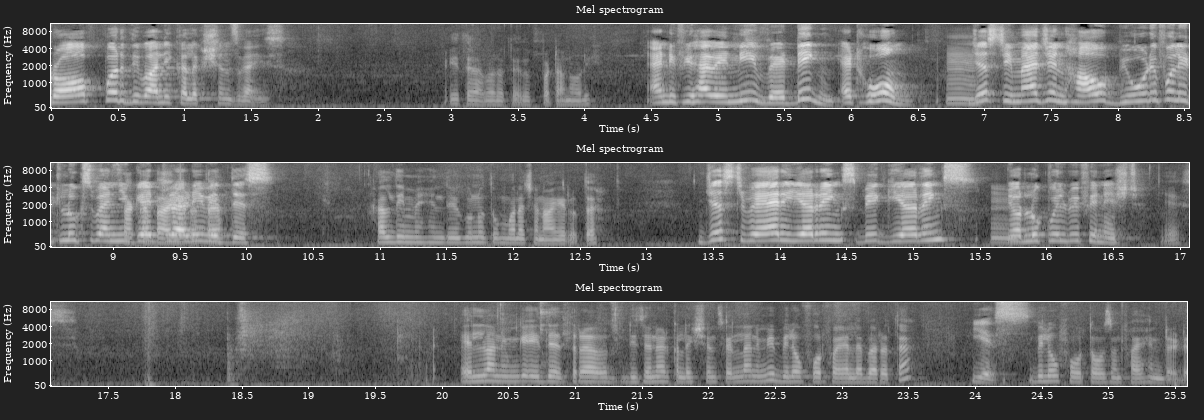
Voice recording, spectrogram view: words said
proper diwali collections guys ಈ ಥರ ಬರುತ್ತೆ ದುಪ್ಪಟ್ಟ ನೋಡಿ and if you have any wedding at home just imagine how beautiful it looks when you get ready with this haldi ಮೆಹಂದಿಗೂ ತುಂಬಾ ಚೆನ್ನಾಗಿರುತ್ತೆ. Just wear earrings big earrings your look will be finished yes ಎಲ್ಲ ನಿಮಗೆ ಇದೇ ಥರ ಡಿಸೈನರ್ ಕಲೆಕ್ಷನ್ಸ್ ಎಲ್ಲ ನಿಮಗೆ ಬಿಲೋ ಫೋರ್ ಫೈವ್ ಅಲ್ಲೇ ಬರುತ್ತೆ. Yes below four thousand five hundred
